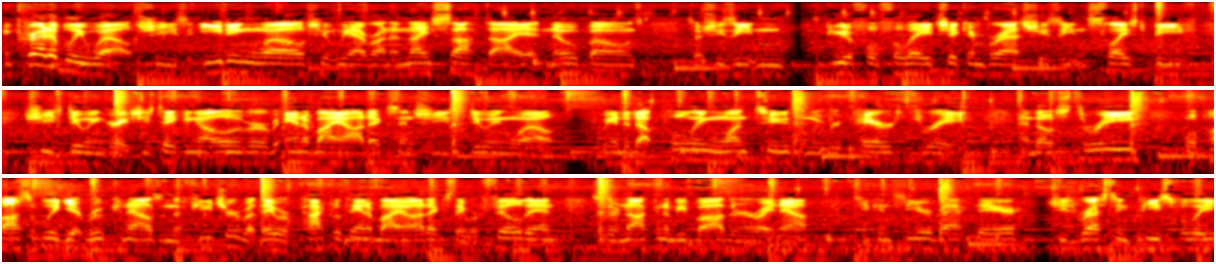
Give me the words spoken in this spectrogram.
incredibly well. She's eating well. She, we have her on a nice soft diet, no bones. So she's eating beautiful filet chicken breast. She's eating sliced beef. She's doing great. She's taking all of her antibiotics and she's doing well. We ended up pulling one tooth and we repaired three. And those three will possibly get root canals in the future, but they were packed with antibiotics. They were filled in, so they're not going to be bothering her right now. So you can see her back there. She's resting peacefully.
